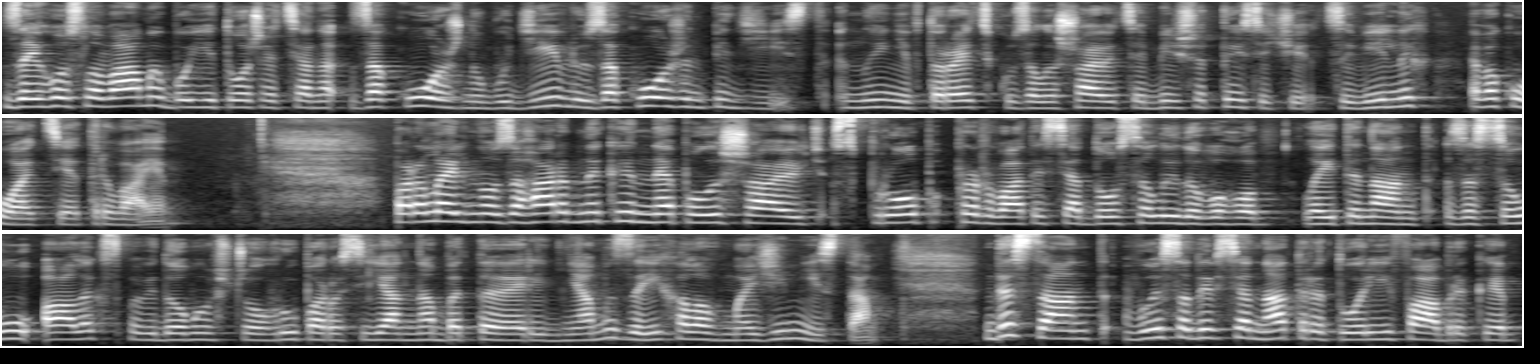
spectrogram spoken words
За його словами, бої точаться за кожну будівлю, за кожен під'їзд. Нині в Турецьку залишаються більше тисячі цивільних. Евакуація триває. Паралельно загарбники не полишають спроб прорватися до Селидового. Лейтенант ЗСУ Алекс повідомив, що група росіян на БТРі днями заїхала в межі міста. Десант висадився на території фабрики.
